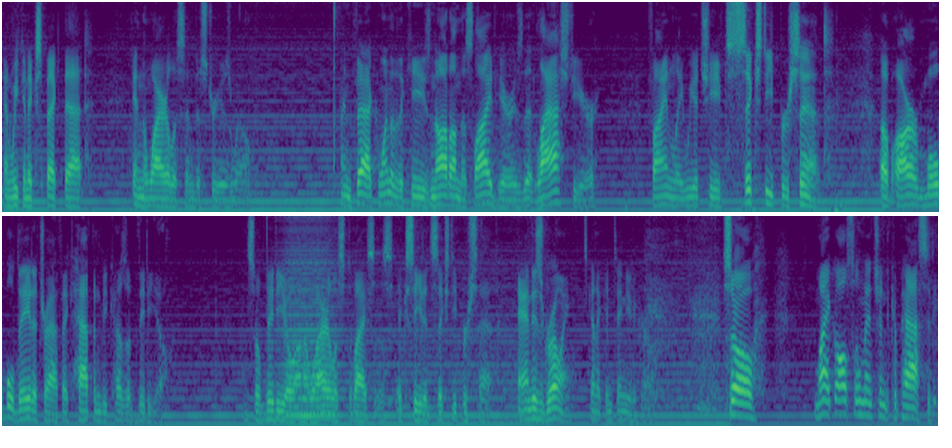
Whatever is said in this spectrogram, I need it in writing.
And we can expect that in the wireless industry as well. In fact, one of the keys not on the slide here is that last year, finally, we achieved 60% of our mobile data traffic happened because of video. And so video on our wireless devices exceeded 60% and is growing. It's going to continue to grow. So Mike also mentioned capacity,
